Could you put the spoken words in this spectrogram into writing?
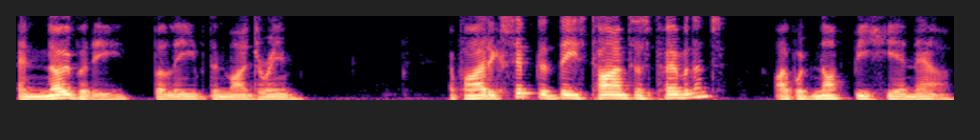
and nobody believed in my dream. If I had accepted these times as permanent, I would not be here now.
